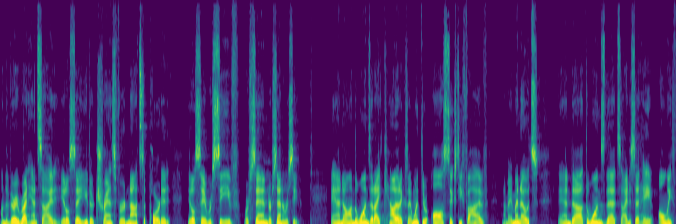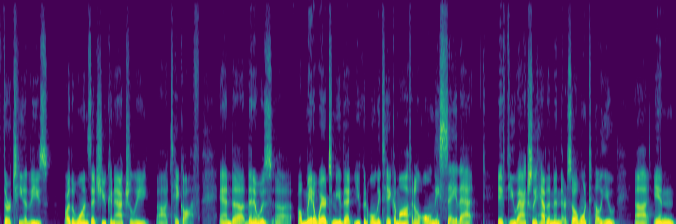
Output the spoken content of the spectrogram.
on the very right hand side, it'll say either transferred, not supported, it'll say receive or send or send and receive. And on the ones that I counted, because I went through all 65, I made my notes, and uh, the ones that I just said, hey, only 13 of these are the ones that you can actually uh, take off. And uh, then it was uh, made aware to me that you can only take them off, and it'll only say that if you actually have them in there. So it won't tell you uh, in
